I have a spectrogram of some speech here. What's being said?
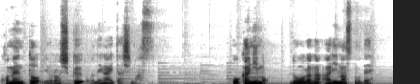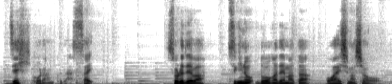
コメントよろしくお願いいたします。他にも動画がありますので、ぜひご覧ください。それでは次の動画でまたお会いしましょう。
